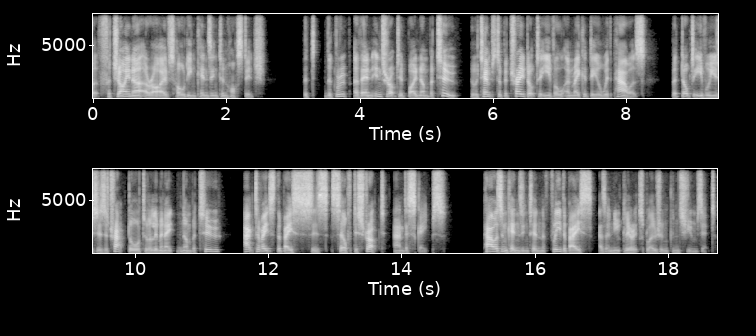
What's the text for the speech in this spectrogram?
but Vagina arrives holding Kensington hostage. The, the group are then interrupted by number two, who attempts to betray Dr. Evil and make a deal with Powers. But Dr. Evil uses a trapdoor to eliminate number two, activates the base's self destruct, and escapes. Powers and Kensington flee the base as a nuclear explosion consumes it.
